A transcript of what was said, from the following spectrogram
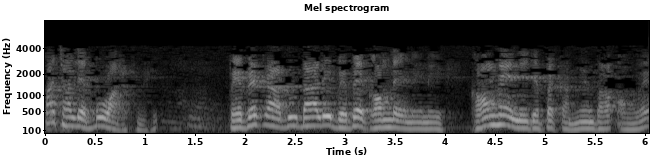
ပတ်ချလက်ပို့ရတယ်ထင်တယ်ဘယ်ဘက်ကသူ့သားလေးဘယ်ဘက်ကောင်းတဲ့အနေနဲ့ခေါင်းနဲ့နေတဲ့ဘက်ကမြင်တော့အောင်လေ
